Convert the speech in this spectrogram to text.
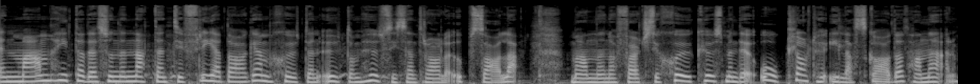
En man hittades under natten till fredagen skjuten utomhus i centrala Uppsala. Mannen har förts till sjukhus men det är oklart hur illa skadad han är.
